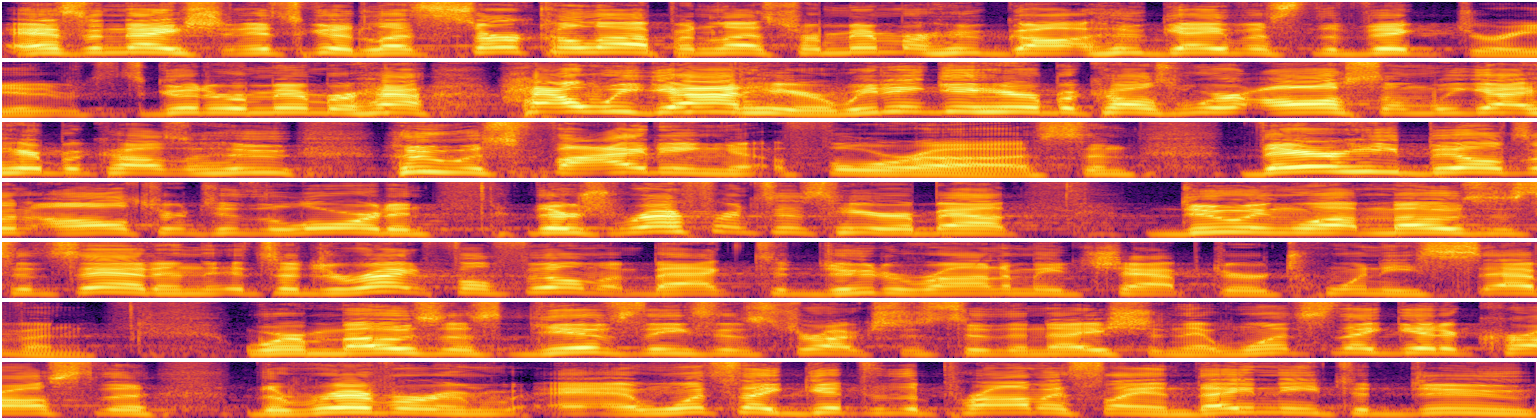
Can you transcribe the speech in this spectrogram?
as a nation, it's good. Let's circle up and let's remember who, got, who gave us the victory. It's good to remember how, how we got here. We didn't get here because we're awesome. We got here because of who, who was fighting for us. And there he builds an altar to the Lord. And there's references here about doing what Moses had said. And it's a direct fulfillment back to Deuteronomy chapter 27, where Moses gives these instructions to the nation that once they get across the, the river and, and once they get to the promised land, they need to do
